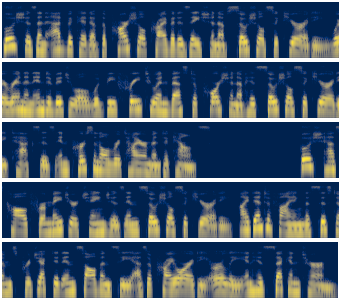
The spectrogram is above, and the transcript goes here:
Bush is an advocate of the partial privatization of Social Security wherein an individual would be free to invest a portion of his Social Security taxes in personal retirement accounts. Bush has called for major changes in Social Security, identifying the system's projected insolvency as a priority early in his second term.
